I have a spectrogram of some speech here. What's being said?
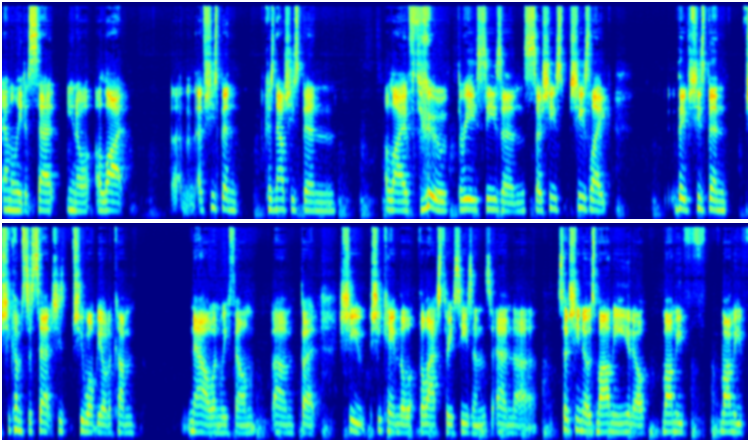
Emily to set, you know, a lot. Uh, she's been, because now she's been alive through three seasons. So she's, she's like, they've, she's been, she comes to set, she's, she won't be able to come now when we film. Um, but she she came the, the last three seasons and uh, so she knows mommy you know mommy mommy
